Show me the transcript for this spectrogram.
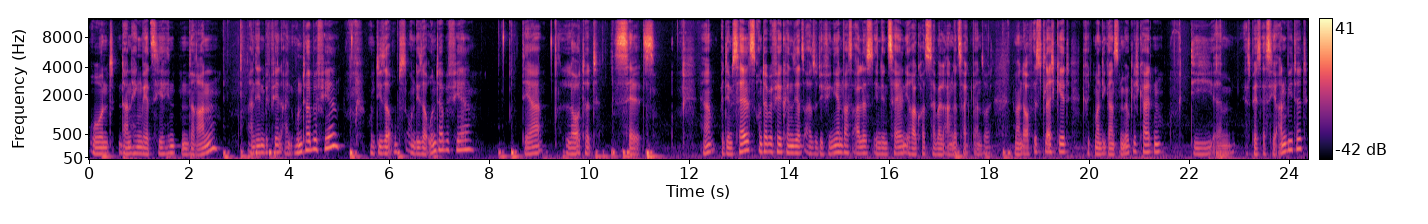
Und dann hängen wir jetzt hier hinten dran an den Befehl einen Unterbefehl und dieser Ups und dieser Unterbefehl, der lautet Cells. Ja, mit dem Cells-Unterbefehl können Sie jetzt also definieren, was alles in den Zellen Ihrer Kreuztabelle angezeigt werden soll. Wenn man da auf ist gleich geht, kriegt man die ganzen Möglichkeiten. die ähm, SPSS hier anbietet.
